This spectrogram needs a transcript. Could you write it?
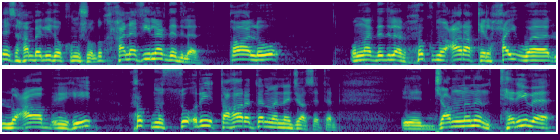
Neyse Hanbeli'yi de okumuş olduk. Hanefiler dediler. Kalu onlar dediler hükmü arakil hay ve lu'abihi hükmü su'ri tahareten ve necaseten. E, canlının teri ve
